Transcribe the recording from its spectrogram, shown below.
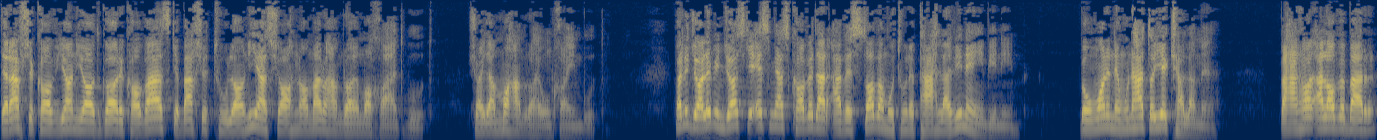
درفش کاویان یادگار کاوه است که بخش طولانی از شاهنامه رو همراه ما خواهد بود. شاید ما همراه اون خواهیم بود. ولی جالب اینجاست که اسمی از کاوه در اوستا و متون پهلوی نمی‌بینیم. به عنوان نمونه حتی یک کلمه. به هر حال علاوه بر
